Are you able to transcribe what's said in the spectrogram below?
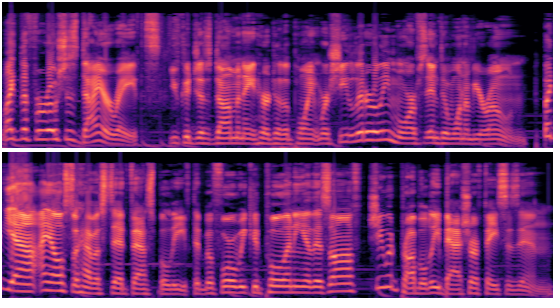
like the ferocious dire wraiths, you could just dominate her to the point where she literally morphs into one of your own. But yeah, I also have a steadfast belief that before we could pull any of this off, she would probably bash our faces in.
